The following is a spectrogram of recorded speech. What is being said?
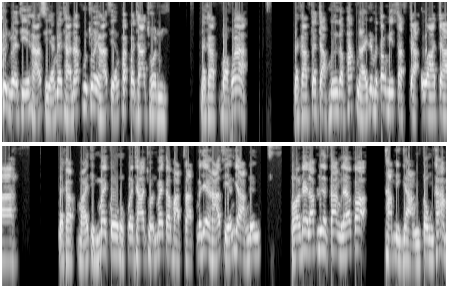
ขึ้นเวทีหาเสียงในฐานะผู้ช่วยหาเสียงพรรคประชาชนนะครับ บอกว่านะครับ จะจับมือกับพรรคไหนเนี่ยมันต้องมีสัจจะวาจานะครับ หมายถึงไม่โกหกประชาชนไม่ตบัดสัตว์ไม่ใช่หาเสียงอย่างหนึ่งพอได้รับเลือกตั้งแล้วก็ทำอีกอย่างตรงข้าม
